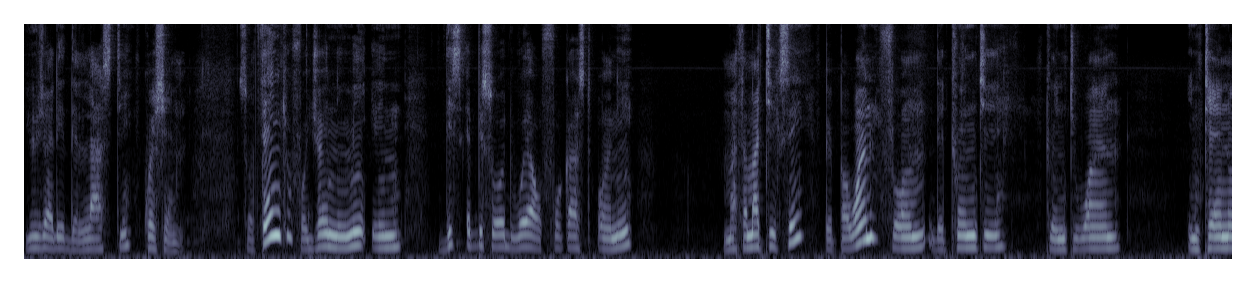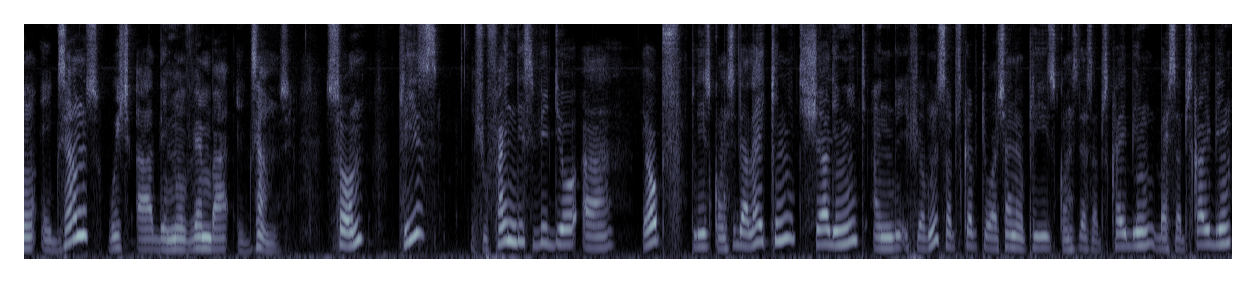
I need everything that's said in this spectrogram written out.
usually the last question. So thank you for joining me in this episode where I focused on mathematics paper 1 from the 2021 internal exams which are the November exams. So please if you find this video uh, helpful please consider liking it sharing it and if you have not subscribed to our channel please consider subscribing by subscribing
